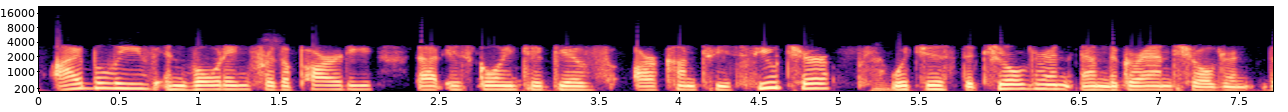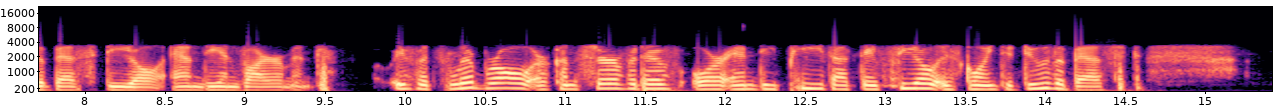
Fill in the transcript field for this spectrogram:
I believe in voting for the party that is going to give our country's future, hmm. which is the children and the grandchildren, the best deal and the environment if it's liberal or conservative or NDP that they feel is going to do the best,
